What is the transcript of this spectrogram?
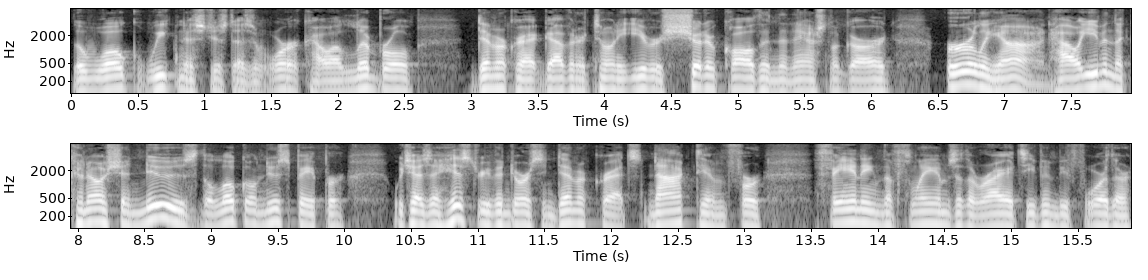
the woke weakness just doesn't work, how a liberal Democrat Governor Tony Evers should have called in the National Guard early on, how even the Kenosha News, the local newspaper, which has a history of endorsing Democrats, knocked him for fanning the flames of the riots even before the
